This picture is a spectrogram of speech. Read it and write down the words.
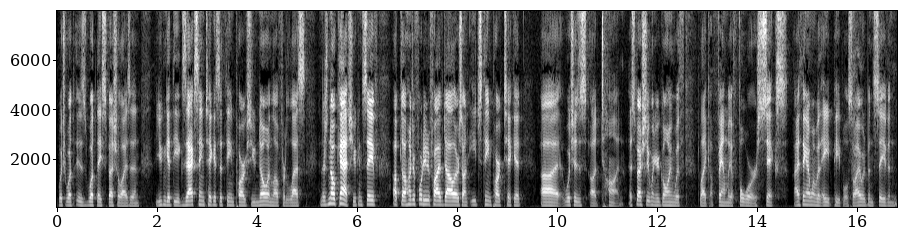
which what is what they specialize in. You can get the exact same tickets to theme parks you know and love for less. And there's no catch. You can save up to $145 on each theme park ticket, uh, which is a ton, especially when you're going with like a family of four or six. I think I went with eight people, so I would have been saving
